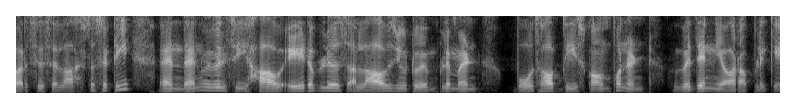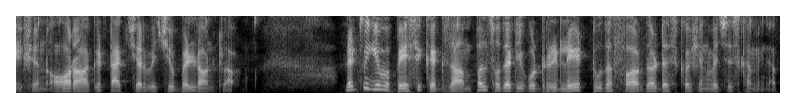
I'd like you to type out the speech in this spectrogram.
versus elasticity. And then we will see how AWS allows you to implement both of these components within your application or architecture which you build on cloud. Let me give a basic example so that you could relate to the further discussion which is coming up.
